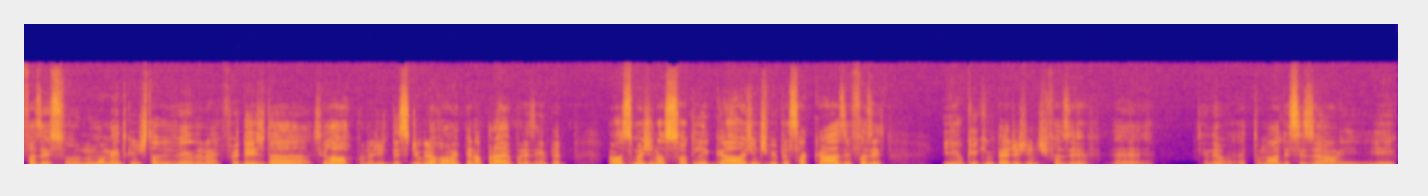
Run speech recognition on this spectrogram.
fazer isso no momento que a gente está vivendo, né? Foi desde a, sei lá, quando a gente decidiu gravar um EP na praia, por exemplo. É, Nossa, imagina só que legal a gente vir para essa casa e fazer. E o que que impede a gente de fazer? É, entendeu? É tomar uma decisão e, e,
